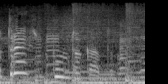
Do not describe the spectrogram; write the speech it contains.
103.4.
